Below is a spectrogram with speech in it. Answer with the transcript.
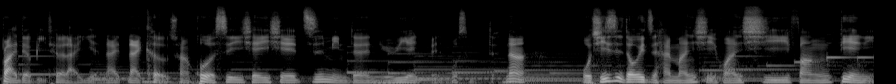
布莱德比特来演来来客串，或者是一些一些知名的女演员或什么的。那我其实都一直还蛮喜欢西方电影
